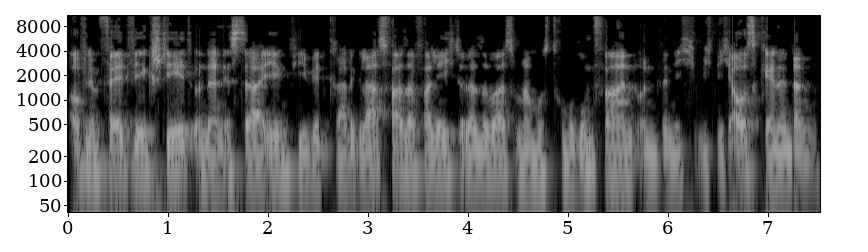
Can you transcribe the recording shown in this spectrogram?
auf einem Feldweg steht und dann ist da irgendwie, wird gerade Glasfaser verlegt oder sowas und man muss drumherum fahren und wenn ich mich nicht auskenne, dann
